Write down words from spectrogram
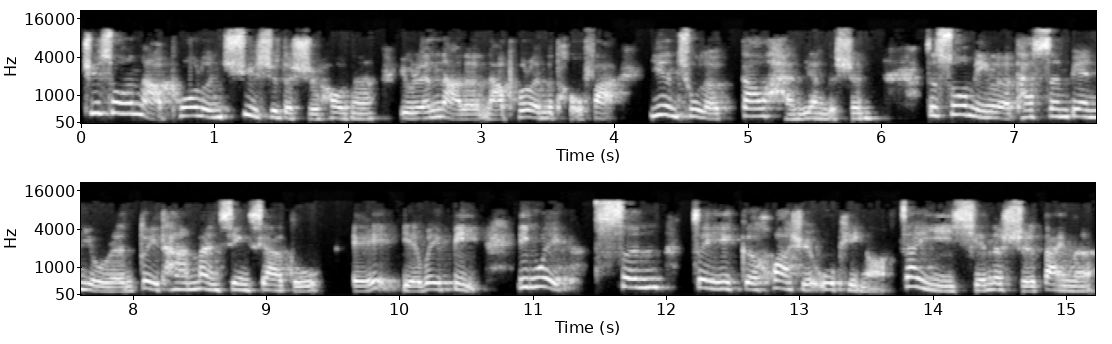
据说拿破仑去世的时候呢，有人拿了拿破仑的头发验出了高含量的砷，这说明了他身边有人对他慢性下毒。诶，也未必，因为砷这一个化学物品哦，在以前的时代呢，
